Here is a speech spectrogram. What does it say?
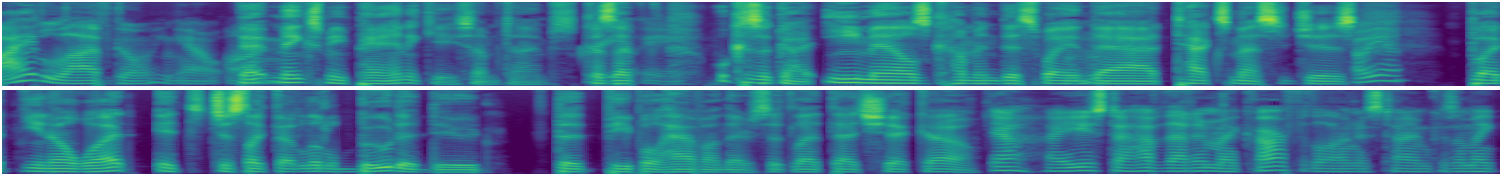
I love going out. that makes me panicky sometimes because I Well, because I've got emails coming this way Mhm. and that, text messages. Oh yeah. But you know what? It's just like that little Buddha dude that people have on there. Said, let that shit go. Yeah. I used to have that in my car for the longest time because I'm like,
